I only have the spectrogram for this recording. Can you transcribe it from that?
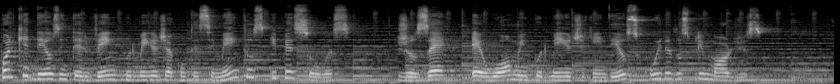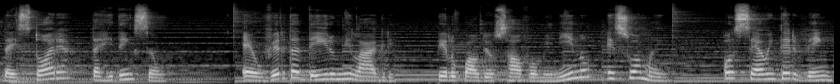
Por que Deus intervém por meio de acontecimentos e pessoas? José é o homem por meio de quem Deus cuida dos primórdios, da história da redenção. É o verdadeiro milagre pelo qual Deus salva o menino e sua mãe. O céu intervém,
